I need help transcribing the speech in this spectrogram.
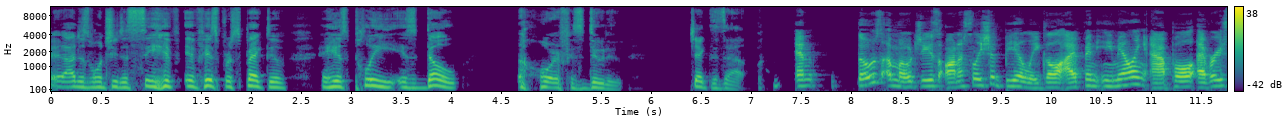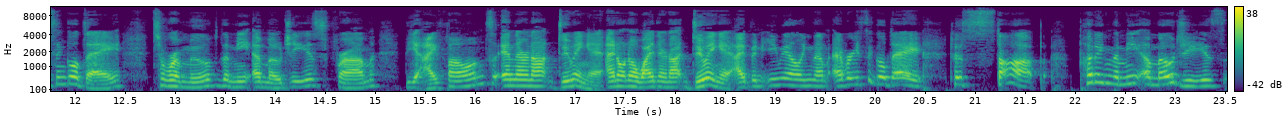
And I just want you to see if, if his perspective and his plea is dope or if it's doo doo. Check this out. And those emojis honestly should be illegal. I've been emailing Apple every single day to remove the meat emojis from the iPhones, and they're not doing it. I don't know why they're not doing it. I've been emailing them every single day to stop putting the meat emojis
